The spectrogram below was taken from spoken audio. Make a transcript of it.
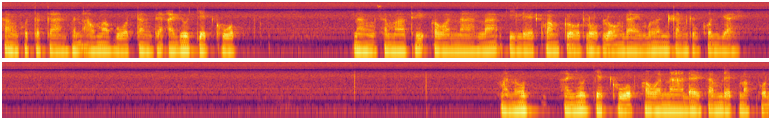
ข้างพุทธกาลเพิ่นเอามาบวชตั้งแต่อายุเจ็ดขวบ นั่งสมาธิภาวนาละกิเลสความโกรธโลภหลงได้เหมือนกันกับคนใหญ่ มนุษย์อายุเจ็ดขวบภาวนาได้ สำเร็จมรรคผล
